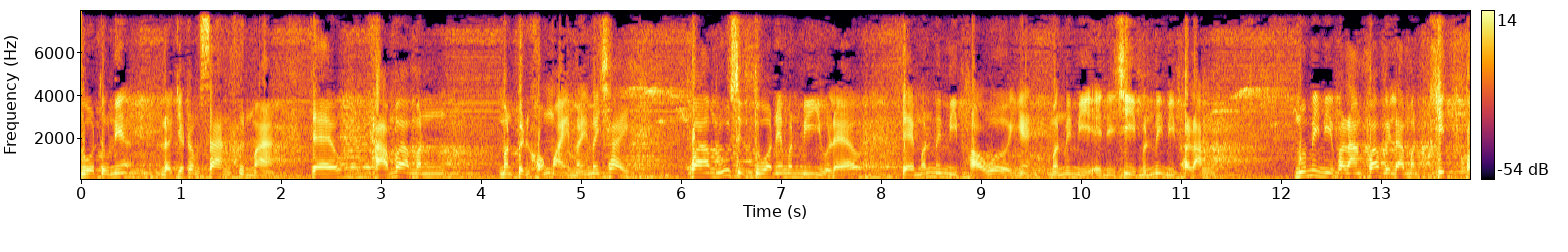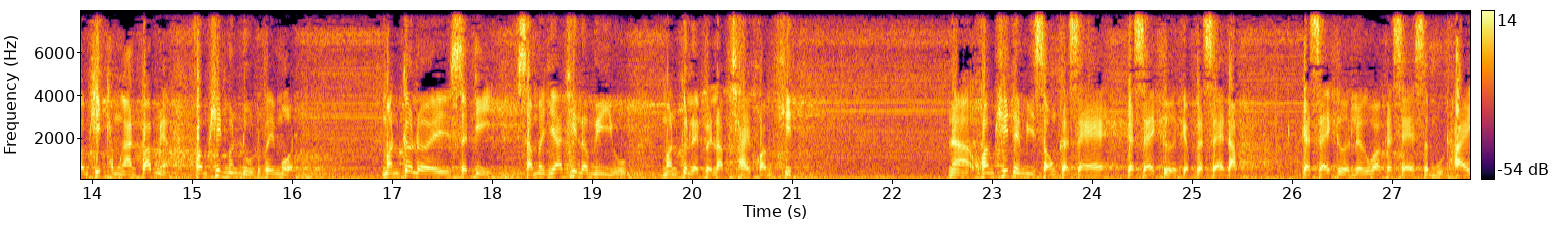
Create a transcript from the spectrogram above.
ตัวตรงนี้เราจะต้องสร้างขึ้นมา แต่ถามว่ามันมันเป็นของใหม่ไหมไม่ใช่ ความรู้สึกตัวเนี่ยมันมีอยู่แล้ว แต่มันไม่มี power ไงมันไม่มี energy มันไม่มีพลัง เมื่อไม่มีพลังปั๊บเวลามันคิดความคิดทำงานปั๊บเนี่ยความคิดมันดูดไปหมด มันก็เลยสติสัมปชัญญะที่เรามีอยู่ มันก็เลยไปรับใช้ความคิดนะความคิดจะมีสองกระแส กระแสเกิดกับกระแสดับ กระแสเกิดเรียกว่ากระแสสมุทัย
